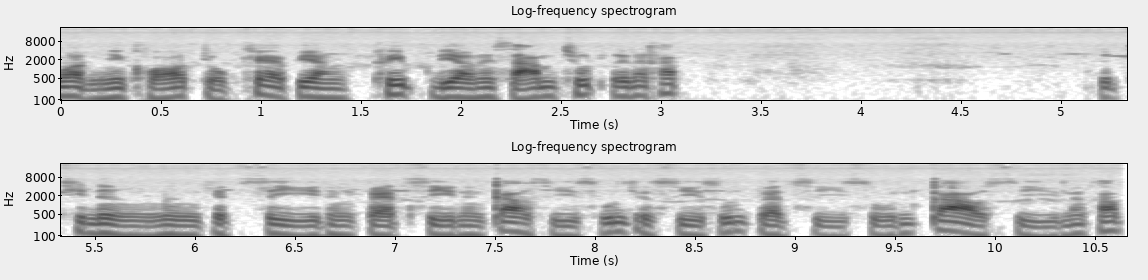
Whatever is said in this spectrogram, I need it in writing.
งวดนี้ขอจบแค่เพียงคลิปเดียวในสามชุดเลยนะครับ ชุดที่หนึ่งหนึ่งเจ็ดสี่หนึ่งแปดสี่หนึ่งเก้าสี่ศูนย์เจ็ดสี่ศูนย์แปดสี่ศูนย์เก้าสี่นะครับ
